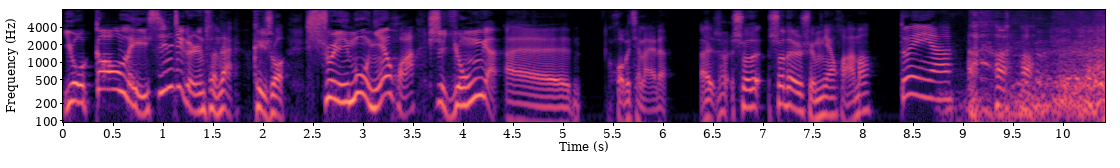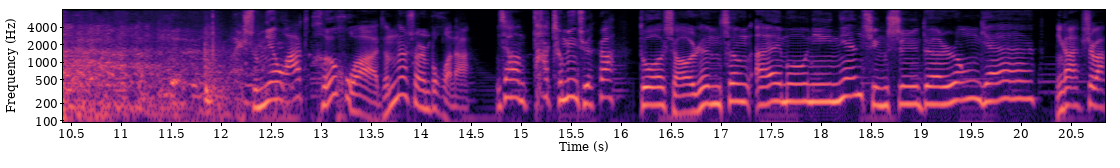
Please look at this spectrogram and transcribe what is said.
有高磊鑫这个人存在，可以说水木年华是永远呃火不起来的。呃，说说的说的是水木年华吗？对呀，哎，水木年华很火啊，怎么能说人不火呢？你像他成名曲是吧？多少人曾爱慕你年轻时的容颜？你看是吧？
